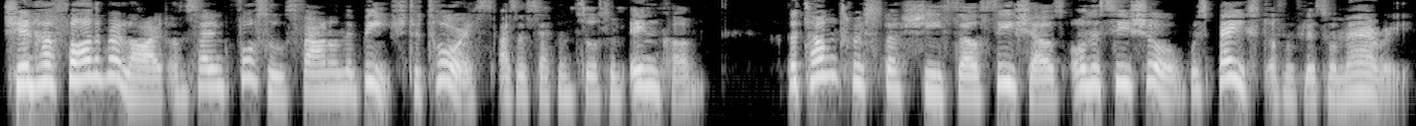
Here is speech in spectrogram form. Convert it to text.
She and her father relied on selling fossils found on the beach to tourists as a second source of income. The tongue twister She Sells Seashells on the Seashore was based off of Little Mary.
